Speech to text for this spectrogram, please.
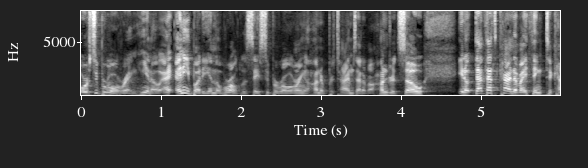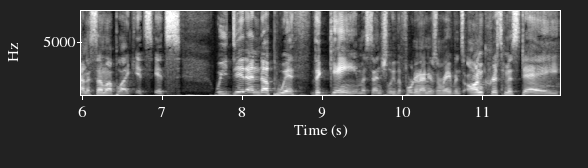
or a Super Bowl ring? You know, anybody in the world would say Super Bowl ring 100 times out of 100. So, you know, that that's kind of I think to kind of sum up like it's it's we did end up with the game, essentially, the 49ers and Ravens on Christmas Day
